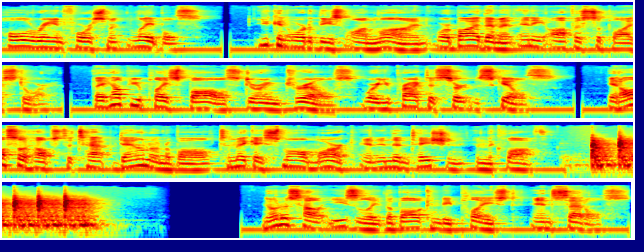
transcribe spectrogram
hole reinforcement labels. You can order these online or buy them at any office supply store. They help you place balls during drills where you practice certain skills. It also helps to tap down on a ball to make a small mark and indentation in the cloth. Notice how easily the ball can be placed and settles.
